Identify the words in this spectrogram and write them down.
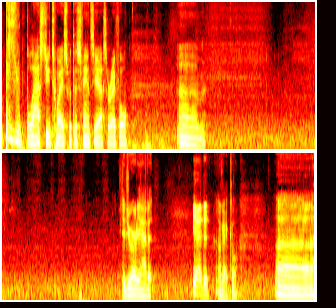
blast you twice with this fancy ass rifle. Um, did you already add it? Yeah, I did. Okay, cool. Uh,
